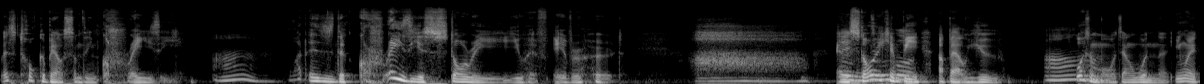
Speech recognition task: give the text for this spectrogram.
let's talk about something crazy. 啊。 What is the craziest story you have ever heard? 啊。 And the story can be about you. 哦。为什么我这样问呢？因为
